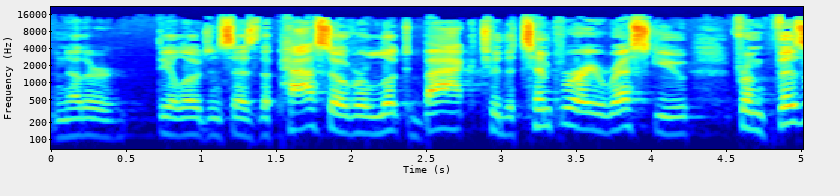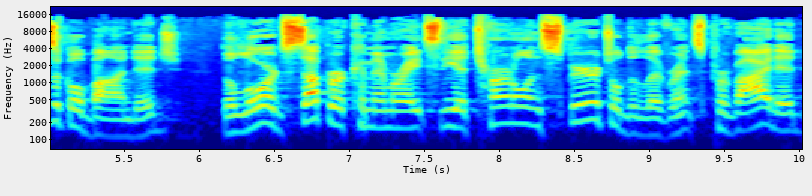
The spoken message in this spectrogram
Another theologian says the Passover looked back to the temporary rescue from physical bondage. The Lord's Supper commemorates the eternal and spiritual deliverance provided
